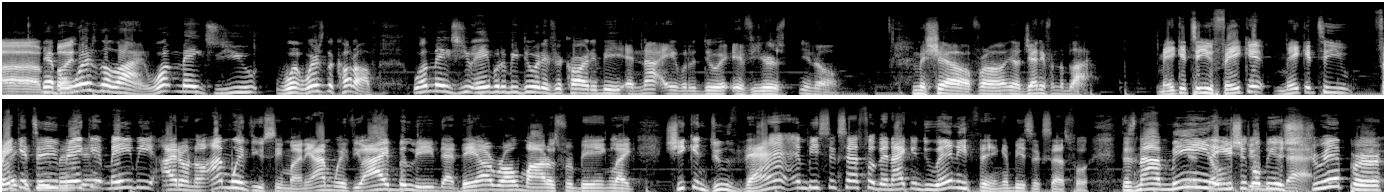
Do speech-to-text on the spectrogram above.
Uh, Yeah, but, where's the line? What makes you? What, where's the cutoff? What makes you able to be do it if you're Cardi B and not able to do it if you're, you know, Michelle from, you know, Jenny from the Block? Make it till you fake it. Make it till you fake it till you make it. Maybe I don't know. I'm with you, C Money. I'm with you. I believe that they are role models for being like she can do that and be successful. Then I can do anything and be successful. Does not mean Yeah, that you should go be a that. stripper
